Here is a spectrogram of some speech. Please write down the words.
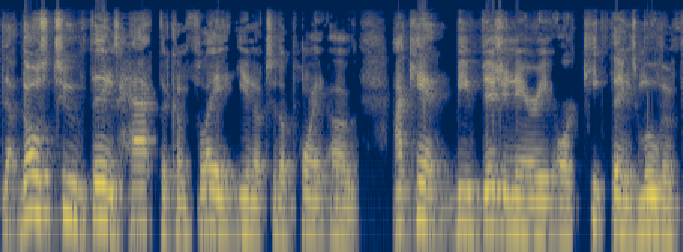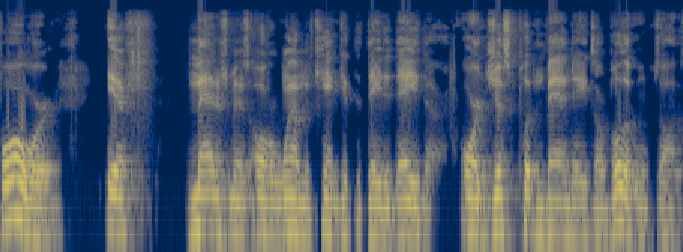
th- those two things have to conflate, you know, to the point of I can't be visionary or keep things moving forward if management is overwhelmed and can't get the day to day done, or just putting band aids or bullet wounds all the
